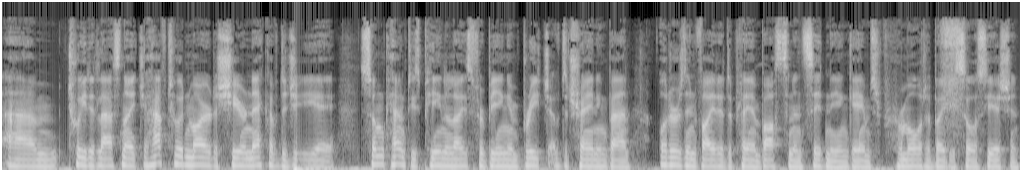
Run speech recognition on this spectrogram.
um, tweeted last night You have to admire the sheer neck of the GAA. Some counties penalised for being in breach of the training ban, others invited to play in Boston and Sydney in games promoted by the association.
